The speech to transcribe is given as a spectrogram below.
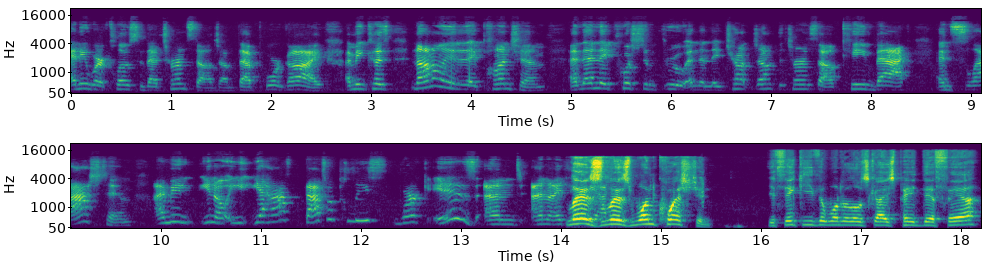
anywhere close to that turnstile jump, that poor guy. I mean, because not only did they punch him, and then they pushed him through, and then they jumped the turnstile, came back and slashed him. I mean, you know, you, you have that's what police work is, and and I Liz, Liz, one question: You think either one of those guys paid their fare?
